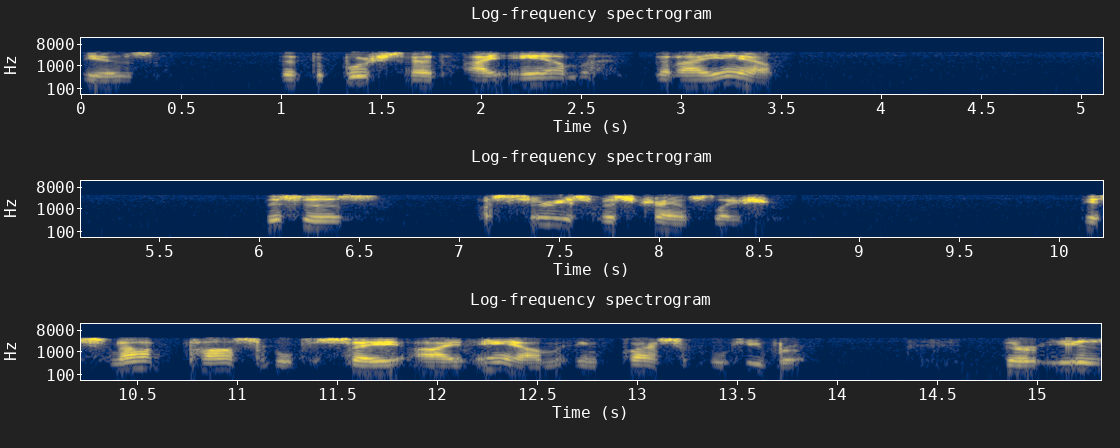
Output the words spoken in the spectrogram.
is that the bush said, I am that I am. This is a serious mistranslation. It's not possible to say I am in classical Hebrew. There is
